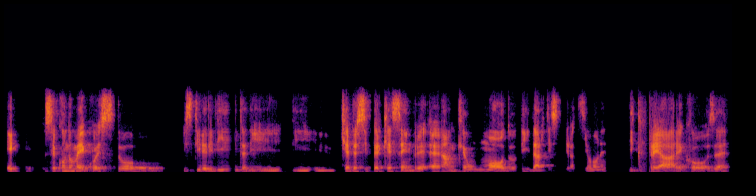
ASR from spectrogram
e secondo me questo stile di vita, di, di chiedersi perché sempre, è anche un modo di darti ispirazione, di creare cose,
